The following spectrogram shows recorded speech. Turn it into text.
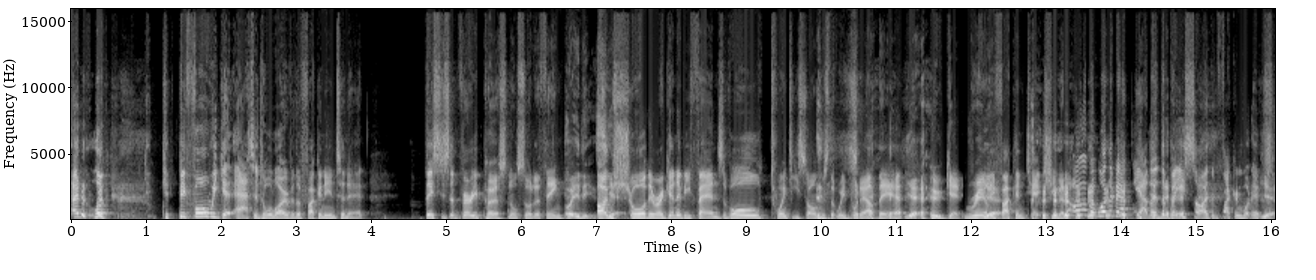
and, and look, before we get at it all over the fucking internet, this is a very personal sort of thing. oh, it is. I'm yeah. sure there are going to be fans of all 20 songs that we put out there Yeah. who get really Yeah. fucking. But, oh, but what about the other, the B side, the fucking what? Yeah.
